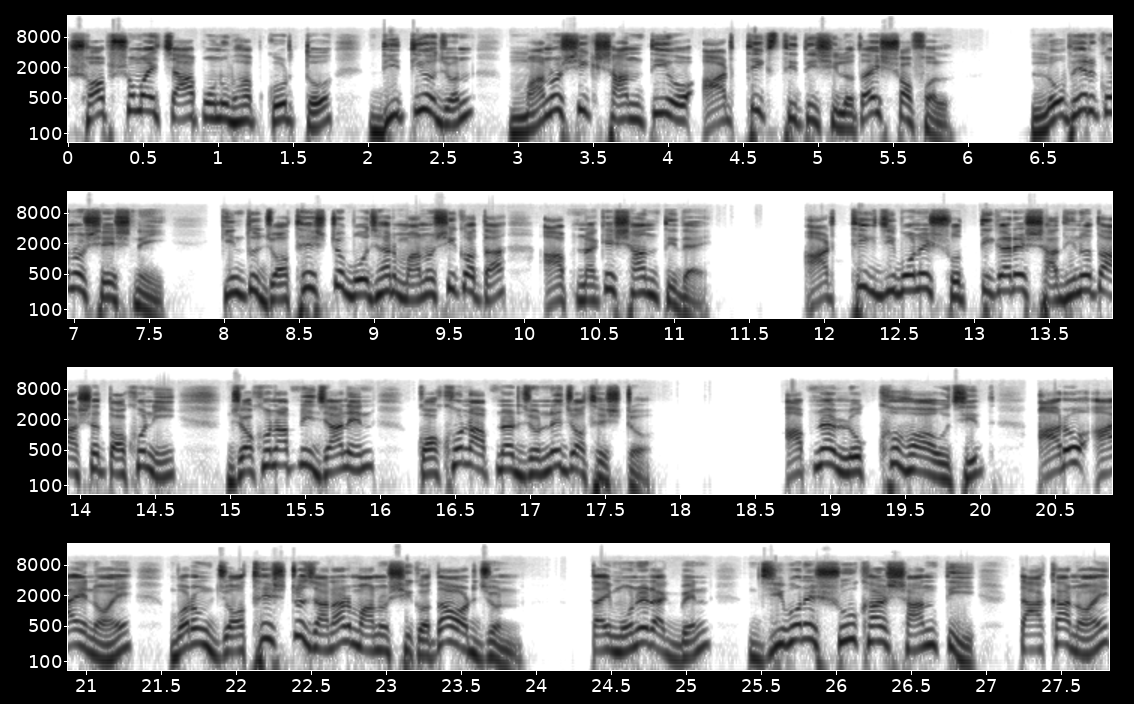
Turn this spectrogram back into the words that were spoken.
সবসময় চাপ অনুভব করত, দ্বিতীয়জন মানসিক শান্তি ও আর্থিক স্থিতিশীলতায় সফল। লোভের কোনো শেষ নেই, কিন্তু যথেষ্ট বোঝার মানসিকতা আপনাকে শান্তি দেয়। আর্থিক জীবনের সত্যিকারের স্বাধীনতা আসে তখনই যখন আপনি জানেন কখন আপনার জন্য যথেষ্ট। আপনার লক্ষ্য হওয়া উচিত, আরও আয় নয়, বরং যথেষ্ট জানার মানসিকতা অর্জন। তাই মনে রাখবেন, জীবনে সুখ আর শান্তি টাকা নয়,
